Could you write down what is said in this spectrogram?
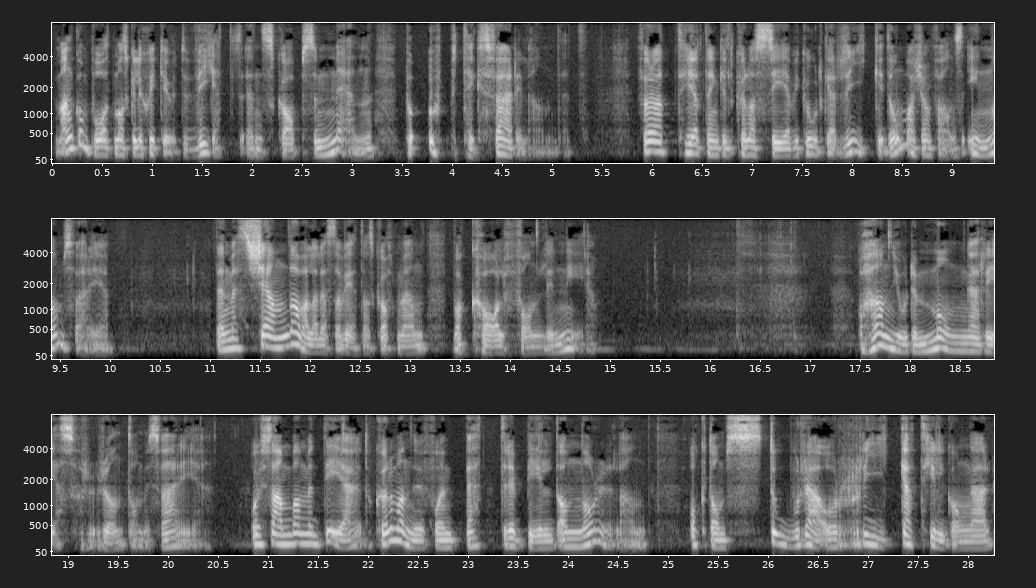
Man kom på att man skulle skicka ut vetenskapsmän på upptäcktsfärd i landet. För att helt enkelt kunna se vilka olika rikedomar som fanns inom Sverige. Den mest kända av alla dessa vetenskapsmän var Carl von Linné. Och han gjorde många resor runt om i Sverige. Och i samband med det då kunde man nu få en bättre bild av Norrland och de stora och rika tillgångar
